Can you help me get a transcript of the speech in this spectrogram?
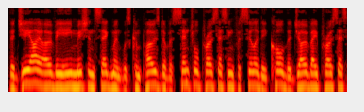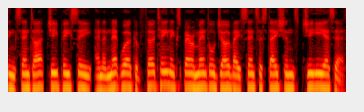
The GIOVE mission segment was composed of a central processing facility called the Giove Processing Center (GPC) and a network of 13 experimental Giove sensor stations (GESS).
